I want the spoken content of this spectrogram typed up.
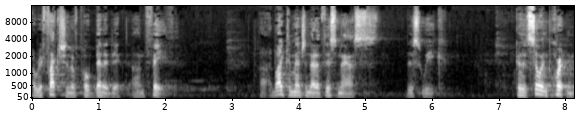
a reflection of Pope Benedict on faith. Uh, I'd like to mention that at this mass this week because it's so important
